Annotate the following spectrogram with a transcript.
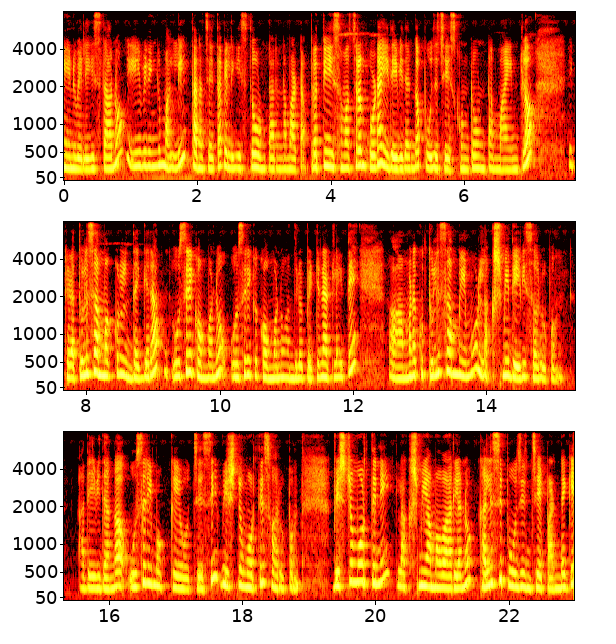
నేను వెలిగిస్తాను. ఈవినింగ్ మళ్ళీ తన చేత వెలిగిస్తూ ఉంటారన్నమాట. ప్రతి సంవత్సరం కూడా ఇదే విధంగా పూజ చేసుకుంటూ ఉంటాం మా ఇంట్లో. ఇక్కడ తులసమ్మకు దగ్గర ఉసిరి కొమ్మను ఉసిరిక కొమ్మను అందులో పెట్టినట్లయితే మనకు తులసమ్మేమో లక్ష్మీదేవి స్వరూపం. అదేవిధంగా ఉసిరి మొక్క వచ్చేసి విష్ణుమూర్తి స్వరూపం. విష్ణుమూర్తిని లక్ష్మీ అమ్మవార్లను కలిసి పూజించే పండగే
